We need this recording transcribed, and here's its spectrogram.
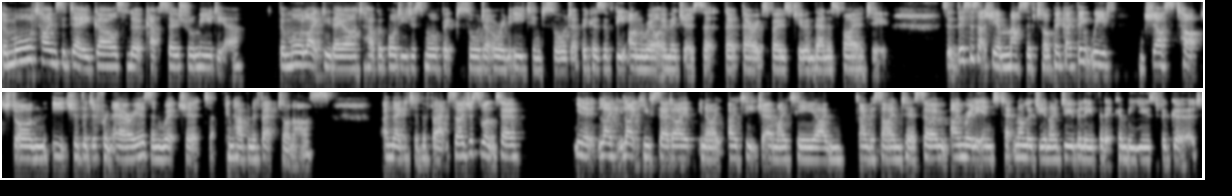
the more times a day girls look at social media, the more likely they are to have a body dysmorphic disorder or an eating disorder because of the unreal images that, that they're exposed to and then aspire to. So, this is actually a massive topic. I think we've just touched on each of the different areas in which it can have an effect on us, a negative effect. So, I just want to you know, like like you've said, I you know I, I, teach at MIT. I'm I'm a scientist, so I'm I'm really into technology, and I do believe that it can be used for good.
